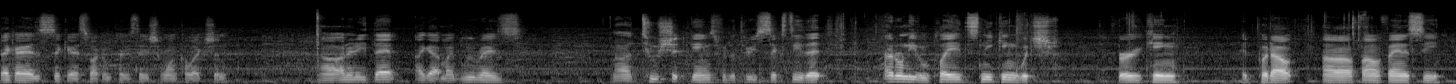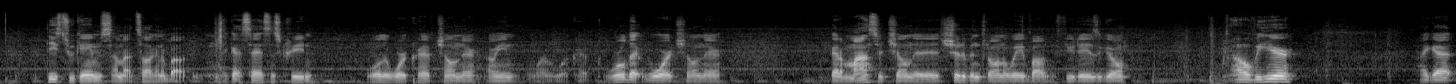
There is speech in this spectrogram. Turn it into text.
That guy has a sick ass fucking PlayStation 1 collection. Uh, underneath that, I got my Blu-rays. Uh, two shit games for the 360 that I don't even play. Sneak King, which Burger King had put out. Uh, Final Fantasy. These two games I'm not talking about. I got Assassin's Creed, World of Warcraft chilling there. I mean, World of Warcraft. World at War chilling there. Got a monster chilling there. It should have been thrown away about a few days ago. Over here, I got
